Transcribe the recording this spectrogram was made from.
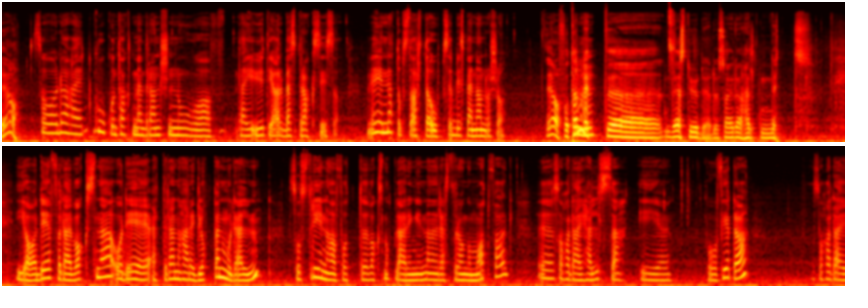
Ja. Så da har jeg god kontakt med bransjen nå, og de er ute i arbeidspraksis. Vi har nettopp starta opp, så det blir spennende å se. Ja, fortell mm. litt uh, det studiet. Du sier det er helt nytt. Ja, det er for de voksne, og det er etter denne Gloppen-modellen. Så Stryn har fått eh, voksenopplæring innen restaurant- og matfag. Så har de helse i, på Firda. Og så har de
